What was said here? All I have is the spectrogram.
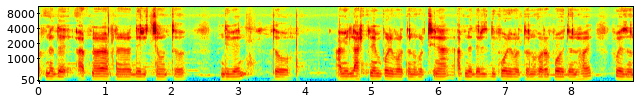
আপনাদের, আপনারা, আপনাদের ইচ্ছে মতো দিবেন। তো আমি লাস্ট নেম পরিবর্তন করছি না। আপনাদের যদি পরিবর্তন করার প্রয়োজন হয়, প্রয়োজন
